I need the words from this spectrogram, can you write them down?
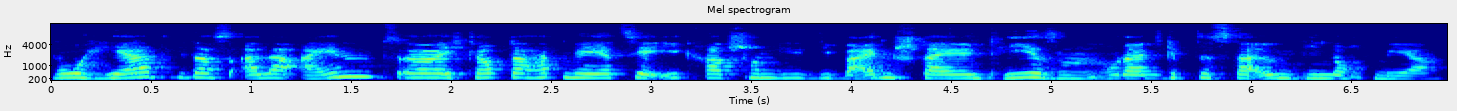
woher die das alle eint. Äh, ich glaube, da hatten wir jetzt ja eh gerade schon die, die beiden steilen Thesen. Oder gibt es da irgendwie noch mehr?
